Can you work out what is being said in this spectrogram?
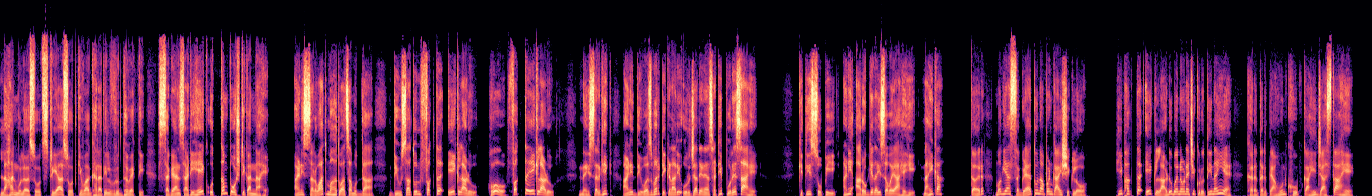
लहान मुलं असोत स्त्रिया असोत किंवा घरातील वृद्ध व्यक्ती सगळ्यांसाठी हे एक उत्तम पौष्टिक अन्न आहे. आणि सर्वात महत्त्वाचा मुद्दा दिवसातून फक्त एक लाडू. हो फक्त एक लाडू. नैसर्गिक आणि दिवसभर टिकणारी ऊर्जा देण्यासाठी पुरेसा आहे. किती सोपी आणि आरोग्यदायी सवय आहे ही नाही का? तर मग या सगळ्यातून आपण काय शिकलो? ही फक्त एक लाडू बनवण्याची कृती नाहीये. खरं तर त्याहून खूप काही जास्त आहे.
